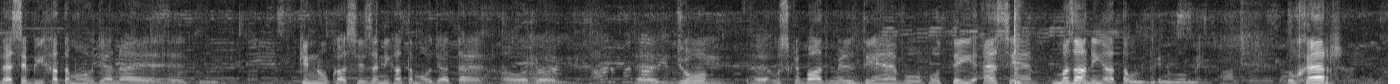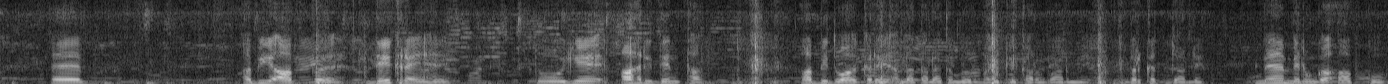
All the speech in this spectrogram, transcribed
वैसे भी ख़त्म हो जाना है किन्नू का सीज़न ही ख़त्म हो जाता है और जो उसके बाद मिलते हैं वो होते ही ऐसे हैं, मज़ा नहीं आता उन किन्नुओं में। तो खैर अभी आप देख रहे हैं तो ये आखिरी दिन था। आप भी दुआ करें, अल्लाह ताला तमूर भाई के कारोबार में बरकत डालें। मैं मिलूँगा आपको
